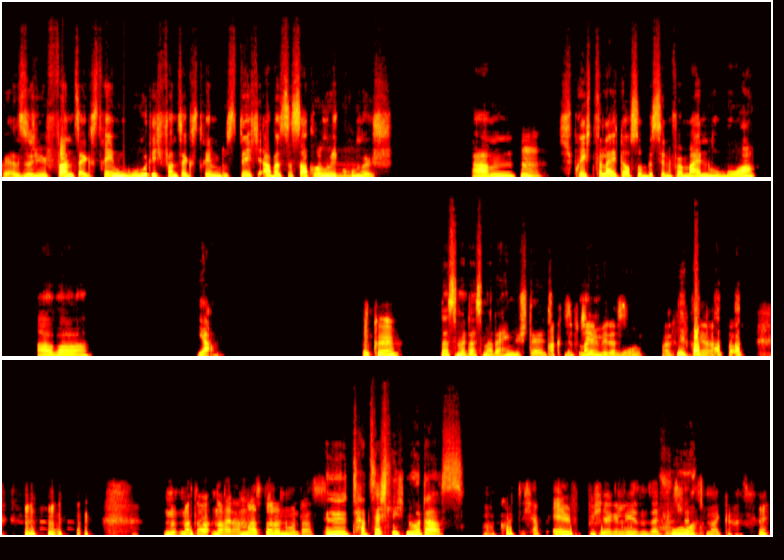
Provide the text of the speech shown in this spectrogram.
also ich fand es extrem gut, ich fand es extrem lustig, aber es ist auch irgendwie Mhm. komisch. Ähm, Hm. spricht vielleicht auch so ein bisschen für meinen Humor, aber Okay, lassen wir das mal dahingestellt. akzeptieren wir das Humor. so. N- noch, noch ein anderes oder nur das? Äh, tatsächlich nur das. Oh Gott, ich habe elf Bücher gelesen, seit das Puh. letzte Mal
